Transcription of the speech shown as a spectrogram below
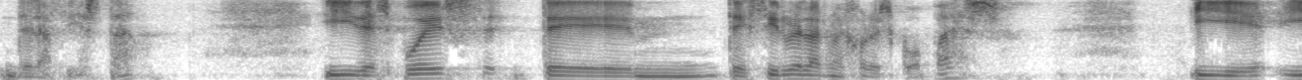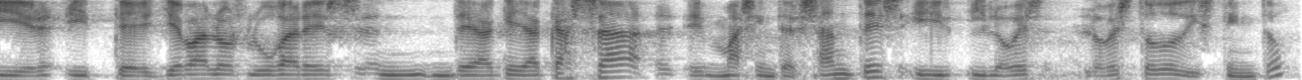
de la fiesta. Y después te, sirve las mejores copas. Y, te lleva a los lugares de aquella casa eh, más interesantes y, lo, ves, lo ves todo distinto.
